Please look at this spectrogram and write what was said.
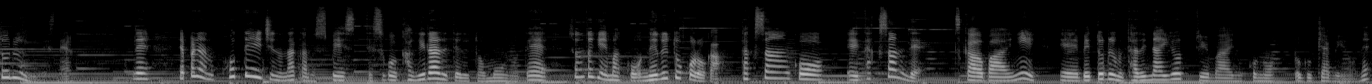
ドルームですね。でやっぱりあのコテージの中のスペースってすごい限られてると思うのでその時にまあこう寝るところがたくさんこう、えー、たくさんで使う場合に、えー、ベッドルーム足りないよっていう場合にこのログキャビンをね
